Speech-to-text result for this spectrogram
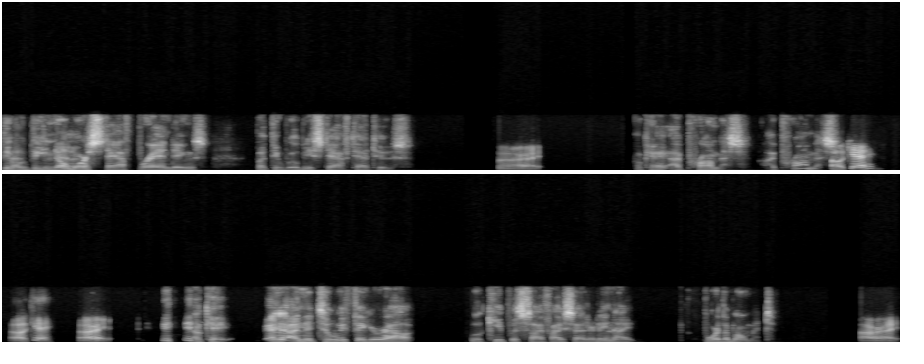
There will be no better. more staff brandings, but there will be staff tattoos. All right. Okay, I promise. I promise. Okay. Okay. All right. okay, and, and until we figure out, we'll keep with Sci-Fi Saturday Night for the moment. All right.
